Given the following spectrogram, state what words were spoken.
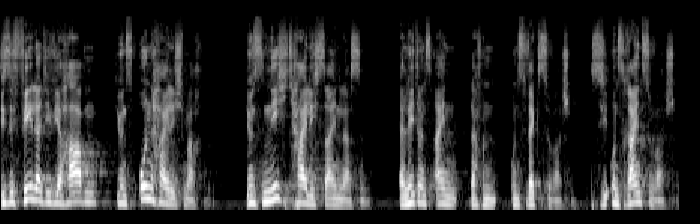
Diese Fehler, die wir haben, die uns unheilig machen, die uns nicht heilig sein lassen, er lädt uns ein, davon uns wegzuwaschen, uns reinzuwaschen,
